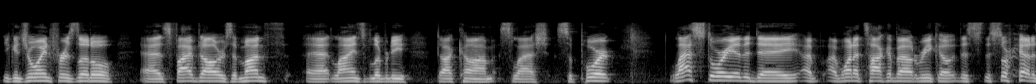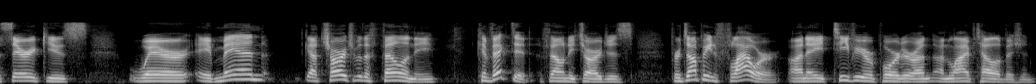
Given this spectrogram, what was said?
you can join for as little as five dollars a month at lionsofliberty.com slash support. Last story of the day, I, I want to talk about Rico. This the story out of Syracuse where a man got charged with a felony, convicted of felony charges for dumping flour on a TV reporter on, on live television.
